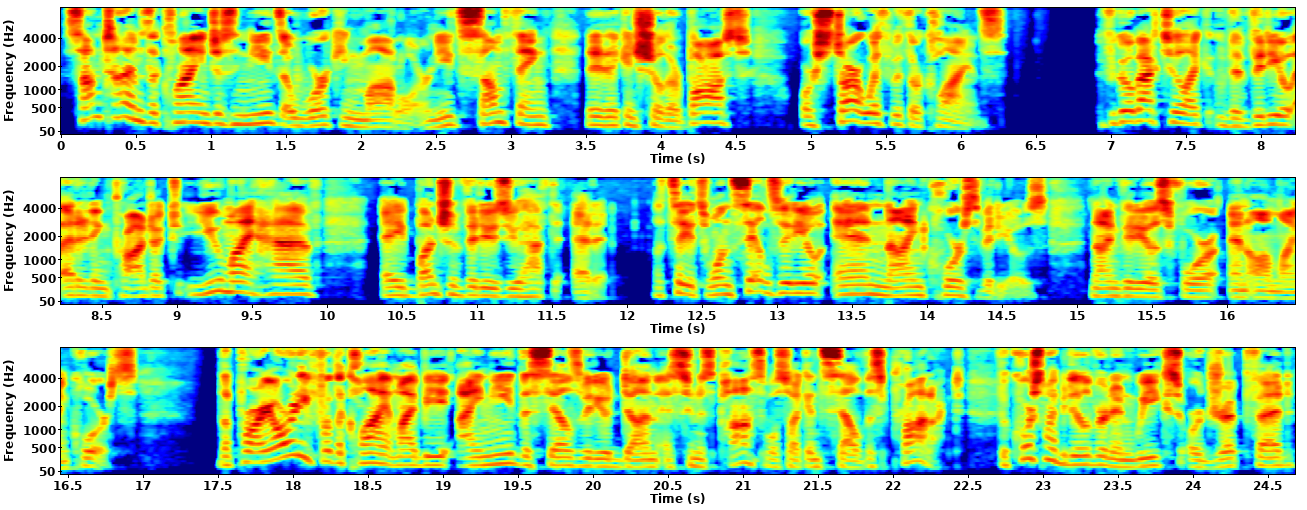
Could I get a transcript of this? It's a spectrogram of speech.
Sometimes the client just needs a working model or needs something that they can show their boss or start with with their clients. If you go back to like the video editing project, you might have a bunch of videos you have to edit. Let's say it's one sales video and nine course videos, nine videos for an online course. The priority for the client might be I need the sales video done as soon as possible so I can sell this product. The course might be delivered in weeks or drip fed,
